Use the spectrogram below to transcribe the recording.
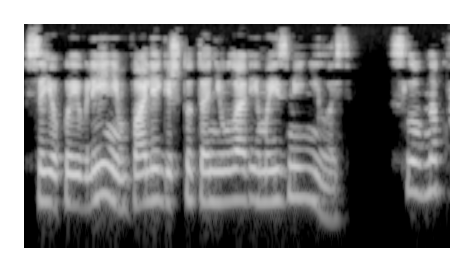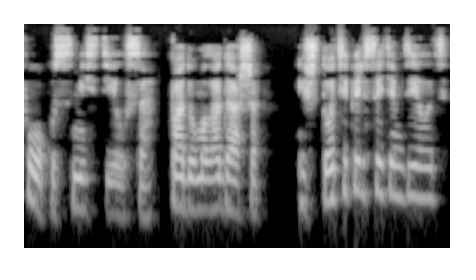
С ее появлением в Олеге что-то неуловимо изменилось. Словно фокус сместился, подумала Даша. И что теперь с этим делать?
